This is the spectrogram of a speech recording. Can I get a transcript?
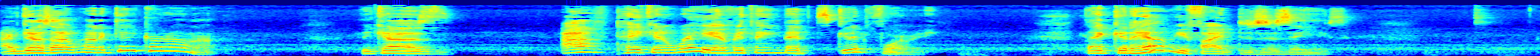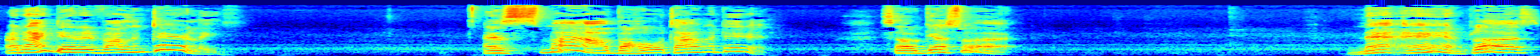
I guess I'm to get corona because I've taken away everything that's good for me that could help me fight the disease. And I did it voluntarily and smiled the whole time I did it. So guess what? Now, and plus,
